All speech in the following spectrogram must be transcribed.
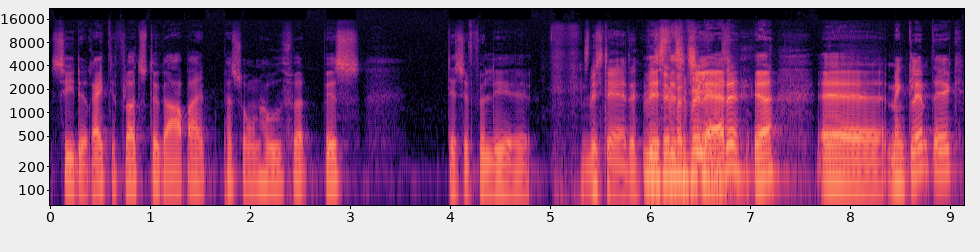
Sig det er et rigtig flot stykke arbejde, personen har udført, hvis det selvfølgelig... Øh, Hvis det er det. hvis det, det selvfølgelig er det, ja. Øh, men glem det ikke.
